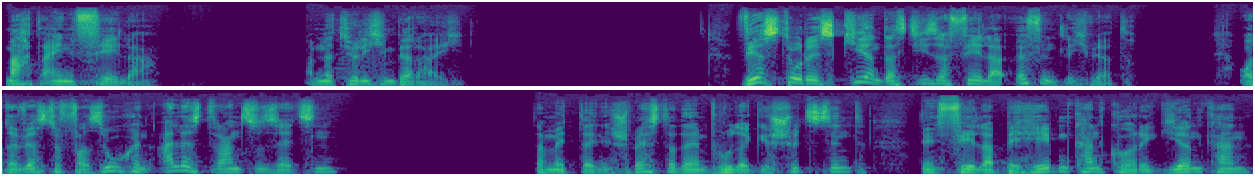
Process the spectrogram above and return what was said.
macht einen Fehler am natürlichen Bereich. Wirst du riskieren, dass dieser Fehler öffentlich wird? Oder wirst du versuchen, alles dran zu setzen, damit deine Schwester, dein Bruder geschützt sind, den Fehler beheben kann, korrigieren kann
